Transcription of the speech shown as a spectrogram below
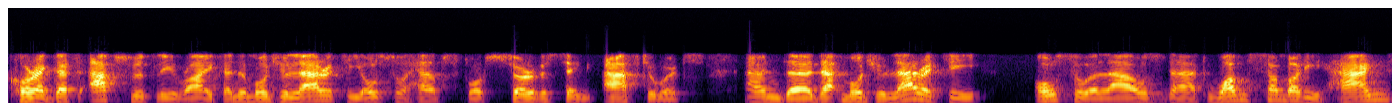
Correct. That's absolutely right. And the modularity also helps for servicing afterwards. And uh, that modularity also allows that once somebody hangs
